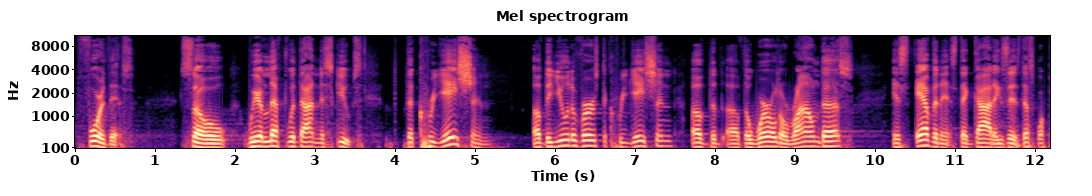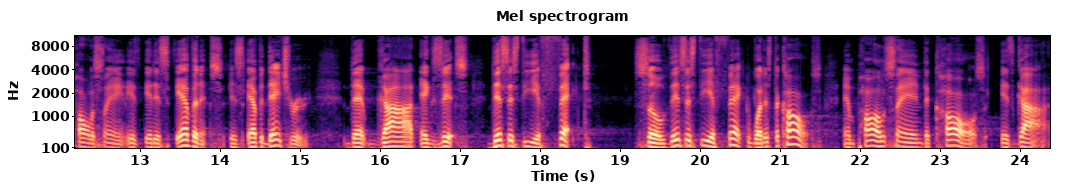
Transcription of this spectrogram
for this. So we're left without an excuse. The creation of the universe, the creation of the, of the world around us, is evidence that God exists. That's what Paul is saying. it, it is evidence, it's evidentiary that God exists. This is the effect. So, this is the effect. What is the cause? And Paul is saying the cause is God.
